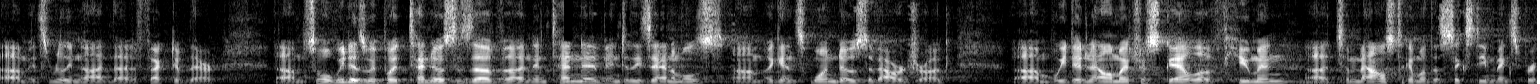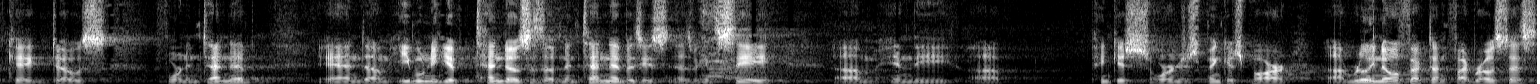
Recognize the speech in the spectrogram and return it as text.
um, it's really not that effective there. Um, so what we did is we put 10 doses of uh, nintedanib into these animals um, against one dose of our drug. Um, we did an allometric scale of human uh, to mouse to come up with a 60 mg per kg dose for nintedanib. And um, even when you give 10 doses of nintedanib, as, you, as we can see um, in the uh, pinkish, orangish, pinkish bar, um, really no effect on fibrosis.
